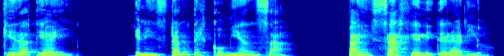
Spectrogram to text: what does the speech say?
Quédate ahí. En instantes comienza Paisaje Literario.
